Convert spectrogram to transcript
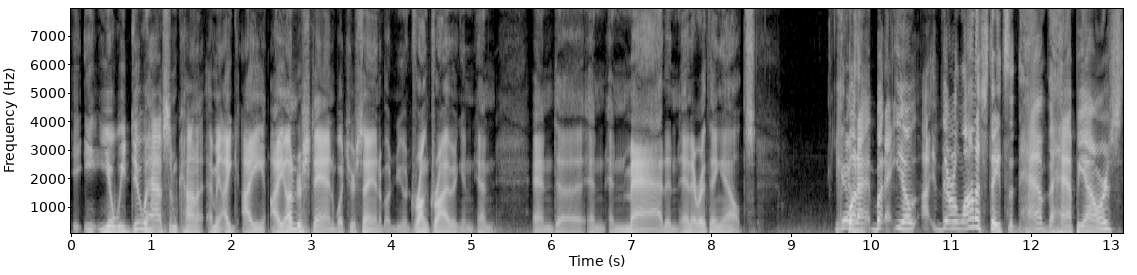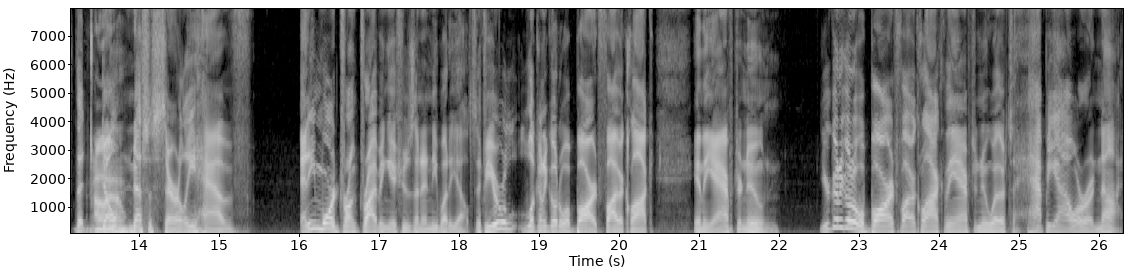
you know, we do have some kind of. I mean, I I, I understand what you're saying about you know drunk driving and and and uh, and and MADD and, and everything else. But I, but you know, I, there are a lot of states that have the happy hours that Oh, don't necessarily have any more drunk driving issues than anybody else. If you're looking to go to a bar at five o'clock in the afternoon, you're going to go to a bar at five o'clock in the afternoon, whether it's a happy hour or not.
